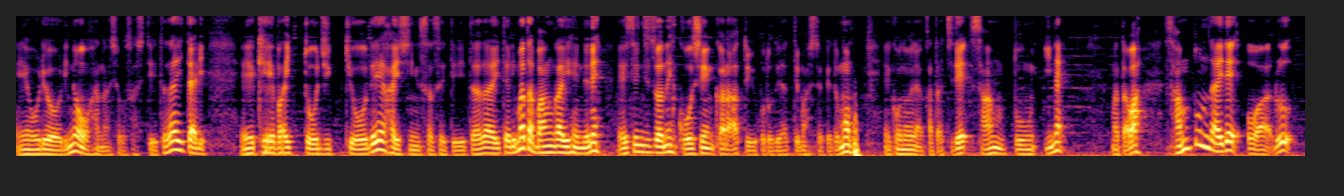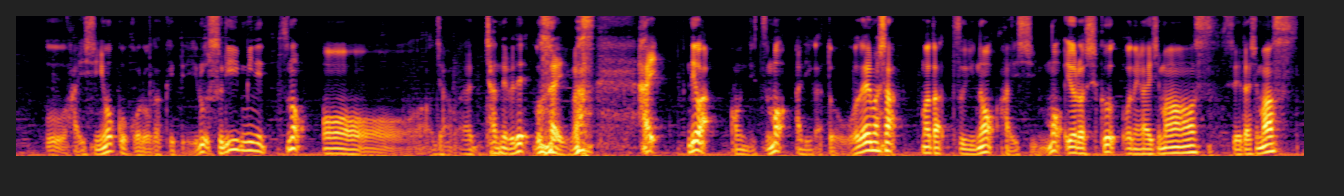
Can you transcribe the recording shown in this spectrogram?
えーお料理のお話をさせていただいたり、えー競馬一頭実況で配信させていただいたり、また番外編でね、えー先日はね、甲子園からということでやってましたけども、えーこのような形で3分以内、または3分台で終わる配信を心がけている3ミニッツのじゃチャンネルでございます。はい。では本日もありがとうございました。また次の配信もよろしくお願いします。失礼いたします。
